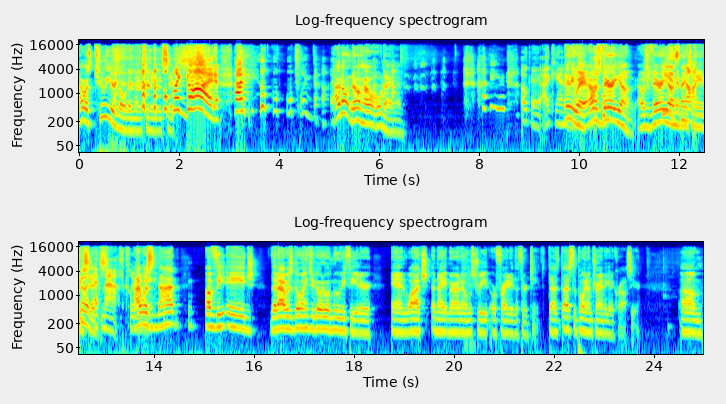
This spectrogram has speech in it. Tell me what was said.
I was two years old in 1986. Oh my god! How do you? Oh my god! I don't know how old I am. How do you? Okay, I can't. Anyway, I was very young. I was very He young in not 1986. good at math. Clearly, I was not of the age that I was going to go to a movie theater and watch A Nightmare on Elm Street or Friday the 13th. That's that's the point I'm trying to get across here. Um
